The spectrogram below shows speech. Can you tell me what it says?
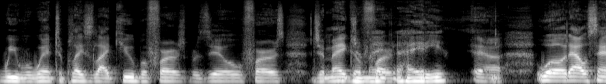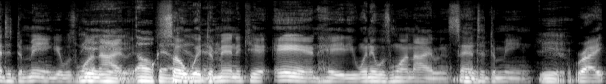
We went to places like Cuba first, Brazil first, Jamaica, Jamaica, first. Haiti. Yeah. Well, that was Santa Domingue. It was one Yeah, yeah. island. Okay, so okay, with okay. Dominican and Haiti, when it was one island, Santa Domingue. Yeah. Right.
